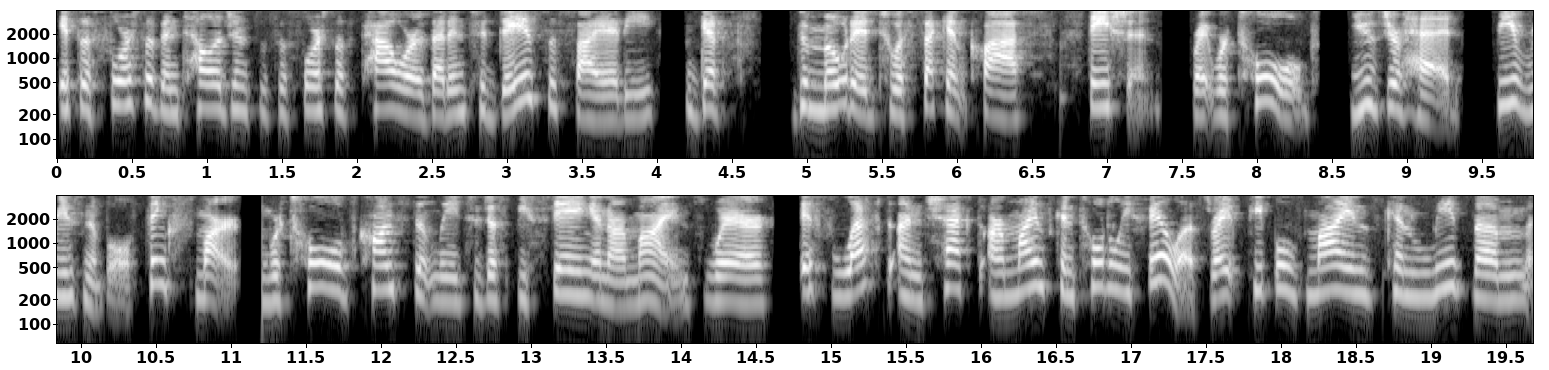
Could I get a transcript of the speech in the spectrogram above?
it's a source of intelligence, it's a source of power that in today's society gets demoted to a second class station, right? We're told, use your head, be reasonable, think smart. We're told constantly to just be staying in our minds where if left unchecked, our minds can totally fail us, right? People's minds can lead them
